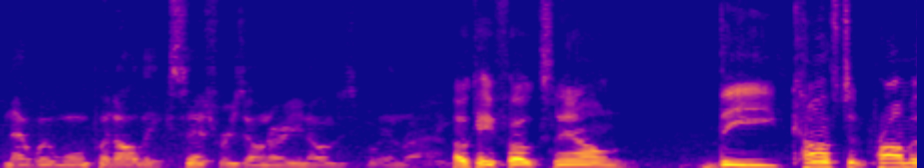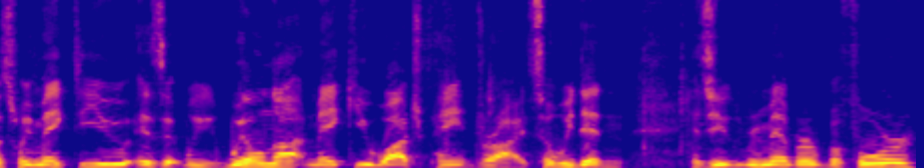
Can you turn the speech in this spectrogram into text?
and that way when we put all the accessories on there, you know, it'll just blend right in. Okay, folks, now the constant promise we make to you is that we will not make you watch paint dry. So we didn't. As you remember before,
